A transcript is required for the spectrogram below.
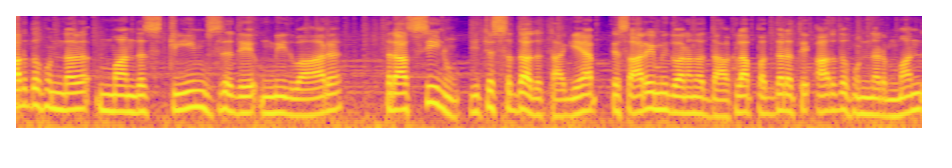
ਅਰਧ ਹੁਨਰਮੰਦ ਸਟ੍ਰੀਮਸ ਦੇ ਉਮੀਦਵਾਰ 83 ਨੂੰ ਜਿੱਥੇ ਸੱਦਾ ਦਿੱਤਾ ਗਿਆ ਤੇ ਸਾਰੇ ਉਮੀਦਵਾਰਾਂ ਦਾ ਦਾਖਲਾ, ਪੱਧਰ ਅਤੇ ਅਰਧ ਹੁਨਰਮੰਦ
